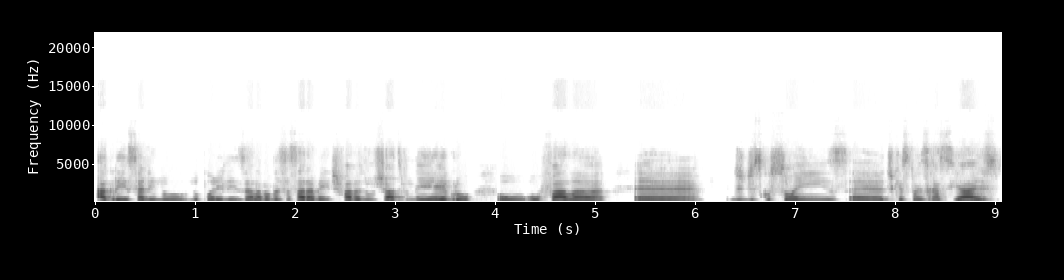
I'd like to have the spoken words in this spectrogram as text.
a Grace ali no, no Por Elisa, ela não necessariamente fala de um teatro negro ou, ou fala é, de discussões é, de questões raciais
